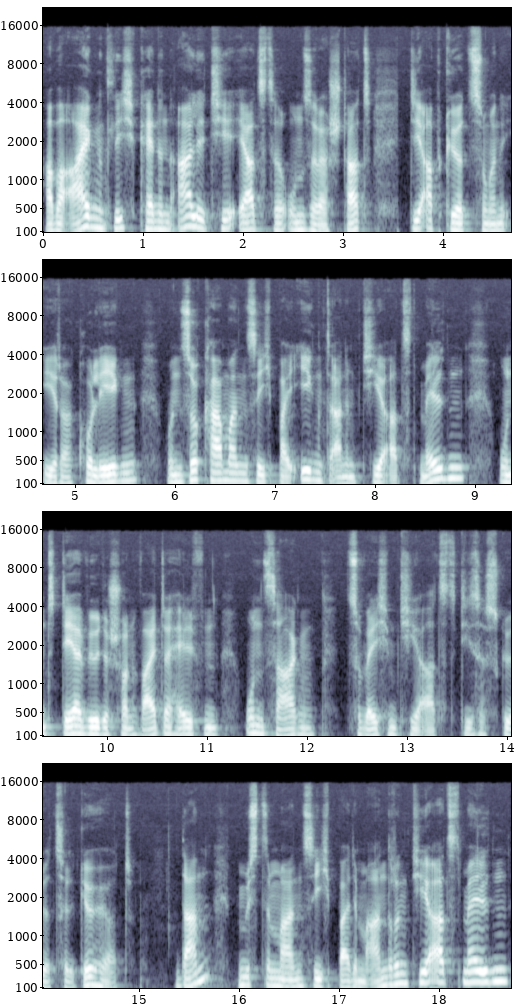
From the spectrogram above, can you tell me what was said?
aber eigentlich kennen alle Tierärzte unserer Stadt die Abkürzungen ihrer Kollegen und so kann man sich bei irgendeinem Tierarzt melden und der würde schon weiterhelfen und sagen, zu welchem Tierarzt dieses Kürzel gehört. Dann müsste man sich bei dem anderen Tierarzt melden,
